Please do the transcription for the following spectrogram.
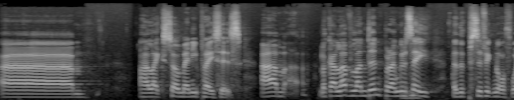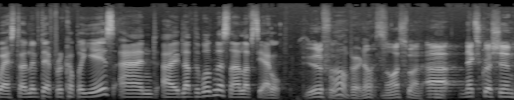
Um, I like so many places. Um, look, I love London, but I'm going to say uh, the Pacific Northwest. I lived there for a couple of years, and I love the wilderness, and I love Seattle. Beautiful. Oh, very nice. Nice one. Uh, next question:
